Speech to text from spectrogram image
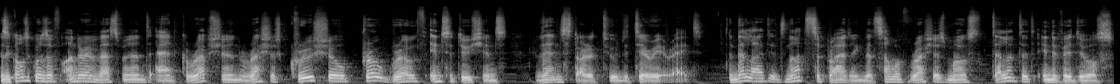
As a consequence of underinvestment and corruption, Russia's crucial pro growth institutions then started to deteriorate. In that light, it's not surprising that some of Russia's most talented individuals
